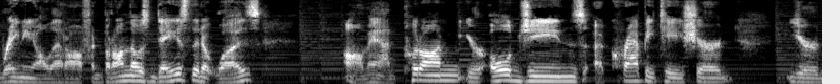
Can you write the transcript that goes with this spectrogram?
rainy all that often. But on those days that it was, oh man, put on your old jeans, a crappy t shirt, your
